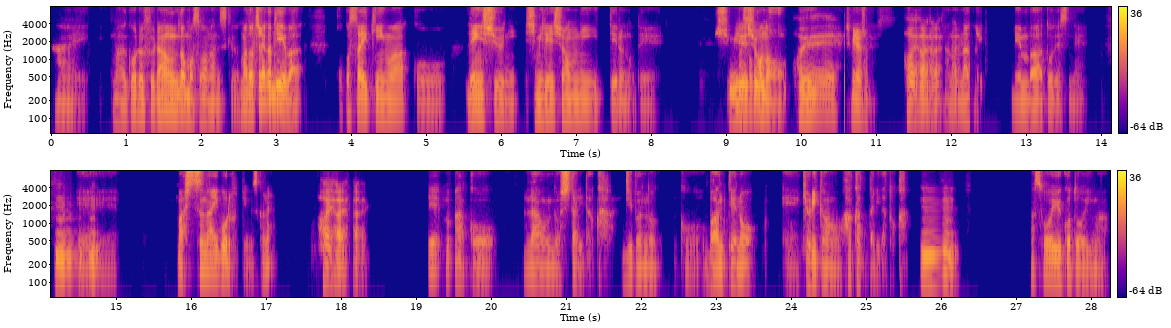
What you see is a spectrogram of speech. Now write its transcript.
はい。まあ、ゴルフ、ラウンドもそうなんですけど、まあ、どちらかといえば、ここ最近は、こう、練習に、シミュレーションに行っているので、シミュレーション？まあそへえ。シミュレーションです。はいはいはい。あの、はい仲いいメンバーとですね、うんえうんーまあ、室内ゴルフっていうんですかね。はいはいはい。で、まあ、こう、ラウンドしたりとか、自分の、こう、番手の、えー距離感を測ったりだとか、うんうん。まあ、そういうことを今、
